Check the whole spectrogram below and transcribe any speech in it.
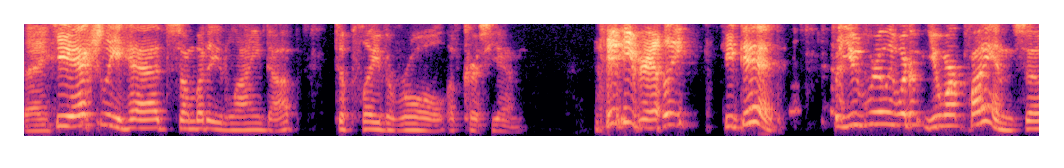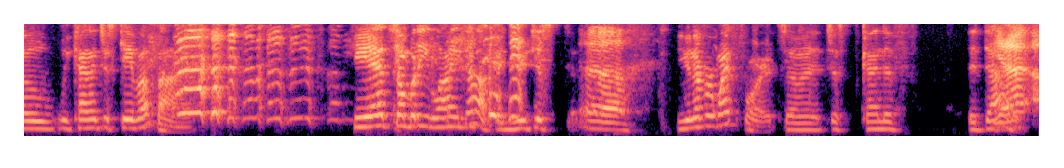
Nice. He actually had somebody lined up to play the role of Chris Yim. Did he really? He did, but you really would you weren't playing, so we kind of just gave up on it. He had somebody lined up, and you just Uh, you never went for it, so it just kind of it died. yeah, I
